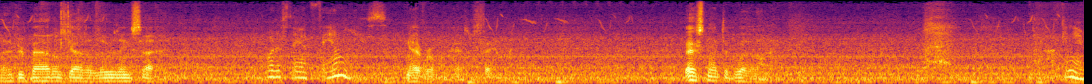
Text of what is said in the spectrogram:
Well, every battle's got a losing side. What if they have families? Everyone has a family. Best not to dwell on it. can you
